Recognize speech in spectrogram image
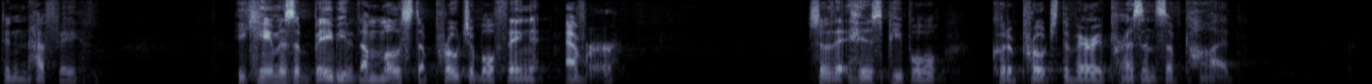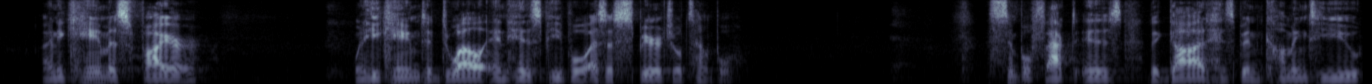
didn't have faith. He came as a baby, the most approachable thing ever, so that his people could approach the very presence of God. And he came as fire when he came to dwell in his people as a spiritual temple. The simple fact is that God has been coming to you,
